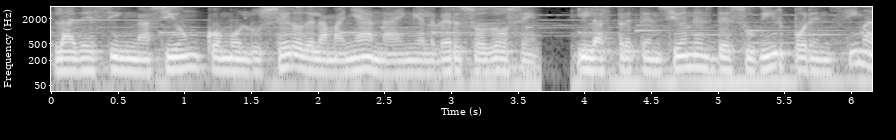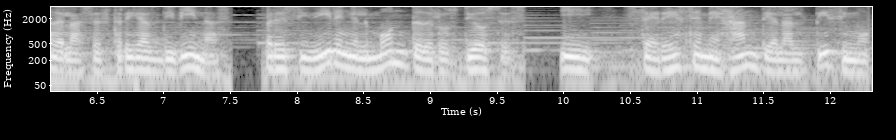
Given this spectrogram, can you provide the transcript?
La designación como lucero de la mañana en el verso 12 y las pretensiones de subir por encima de las estrellas divinas, presidir en el monte de los dioses y seré semejante al Altísimo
